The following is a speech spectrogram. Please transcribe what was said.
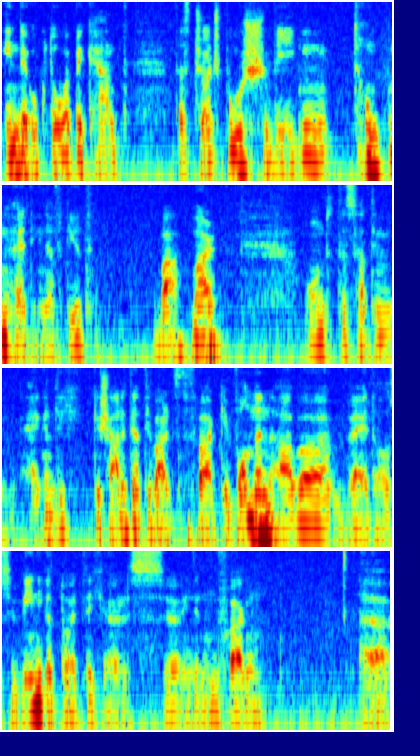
Ende Oktober bekannt, dass George Bush wegen Trunkenheit inhaftiert war, mal. Und das hat ihm eigentlich geschadet. Er hat die Wahl zwar gewonnen, aber weitaus weniger deutlich als äh, in den Umfragen äh,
